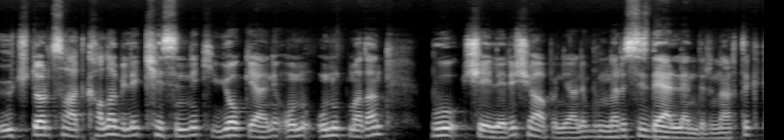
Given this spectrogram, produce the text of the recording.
3-4 saat kala bile kesinlik yok yani onu unutmadan bu şeyleri şey yapın yani bunları siz değerlendirin artık.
